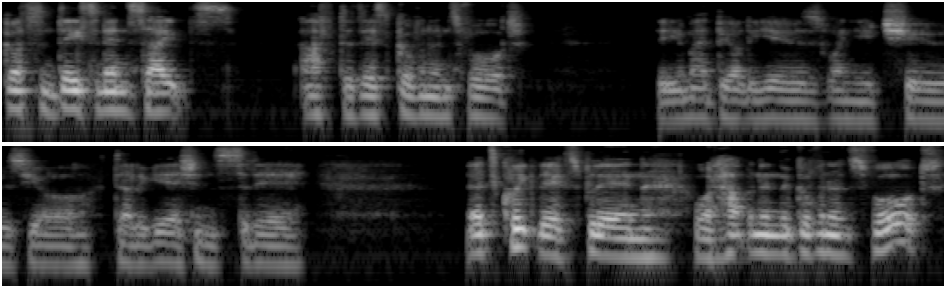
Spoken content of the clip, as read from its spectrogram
got some decent insights after this governance vote that you might be able to use when you choose your delegations today. Let's quickly explain what happened in the governance vote.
